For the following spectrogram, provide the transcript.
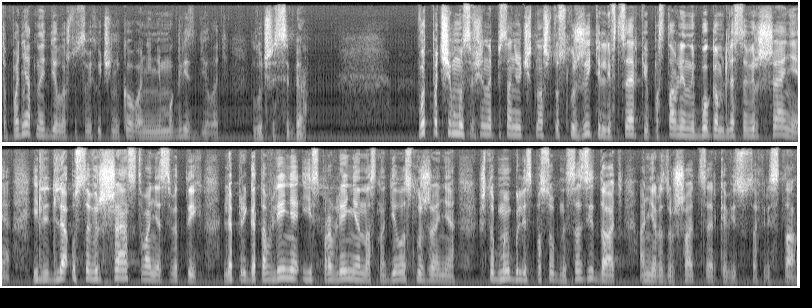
то понятное дело, что своих учеников они не могли сделать лучше себя. Вот почему Священное Писание учит нас, что служители в церкви поставлены Богом для совершения или для усовершенствования святых, для приготовления и исправления нас на дело служения, чтобы мы были способны созидать, а не разрушать церковь Иисуса Христа.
